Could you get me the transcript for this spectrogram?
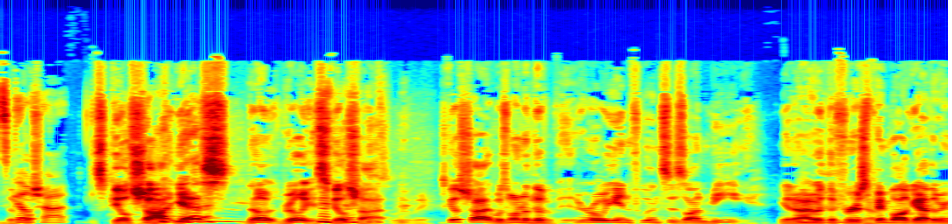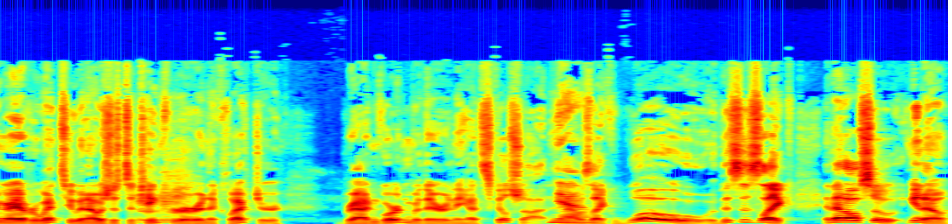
Skill ball- shot. Skill shot, yes. No, really, skill shot. Absolutely. Skill shot was one of the early influences on me. You know, I was the first pinball gathering I ever went to, and I was just a tinkerer and a collector. Brad and Gordon were there, and they had skill shot, and I was like, "Whoa, this is like." And that also, you know,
